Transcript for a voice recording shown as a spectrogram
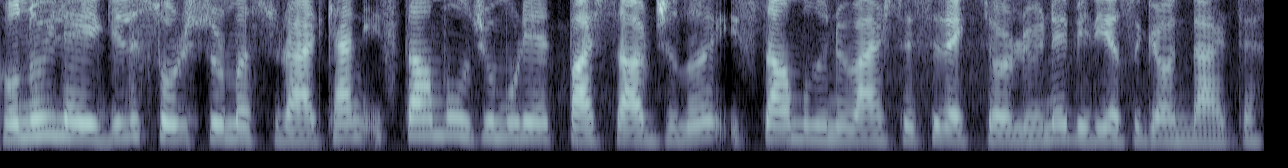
Konuyla ilgili soruşturma sürerken İstanbul Cumhuriyet Başsavcılığı İstanbul Üniversitesi Rektörlüğü'ne bir yazı gönderdi.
